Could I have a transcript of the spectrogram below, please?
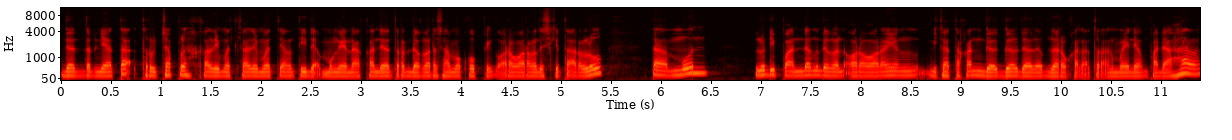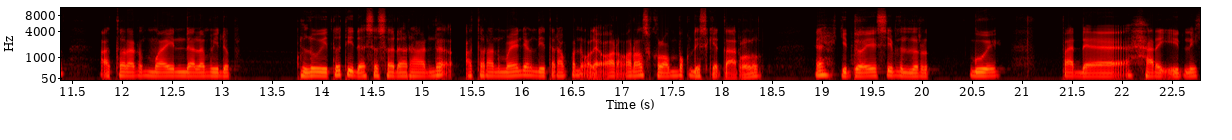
dan ternyata terucaplah kalimat-kalimat yang tidak mengenakan yang terdengar sama kuping orang-orang di sekitar lu namun lu dipandang dengan orang-orang yang dikatakan gagal dalam menerapkan aturan main yang padahal aturan main dalam hidup lu itu tidak sesederhana aturan main yang diterapkan oleh orang-orang sekelompok di sekitar lu eh gitu aja sih menurut gue pada hari ini.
